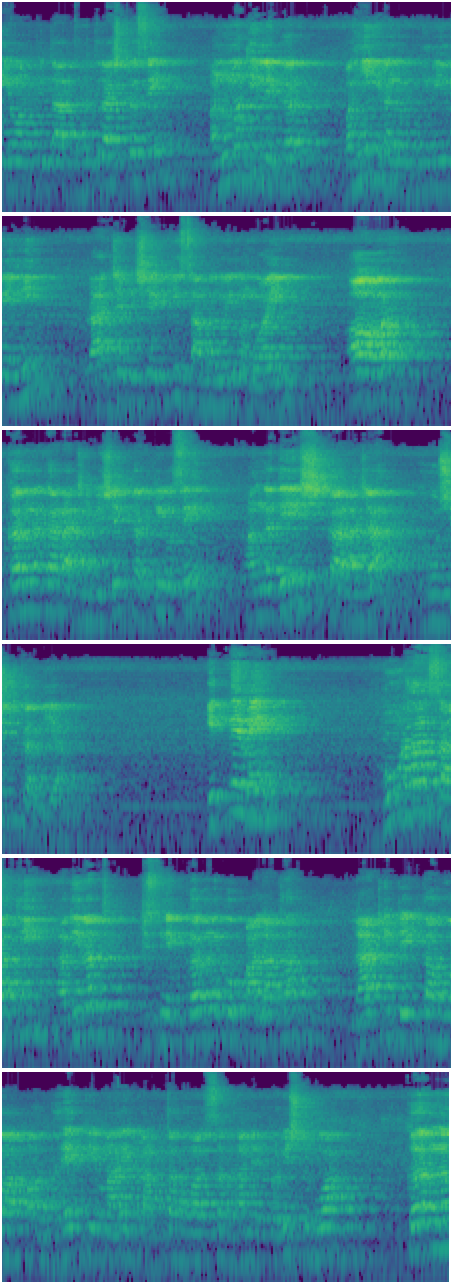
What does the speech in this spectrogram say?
एवं पिता धृतराष्ट्र से अनुमति लेकर वहीं रंगभूमि में ही राज्यभिषेक की सामग्री मंगवाई और कर्ण का राज्यभिषेक करके उसे अंगदेश का राजा घोषित कर दिया। इतने में बूढ़ा साथी अधिरथ, जिसने कर्ण को पाला था, लाठी टेकता हुआ और भय के मारे कांपता हुआ सभा में प्रविष्ट हुआ। कर्ण,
